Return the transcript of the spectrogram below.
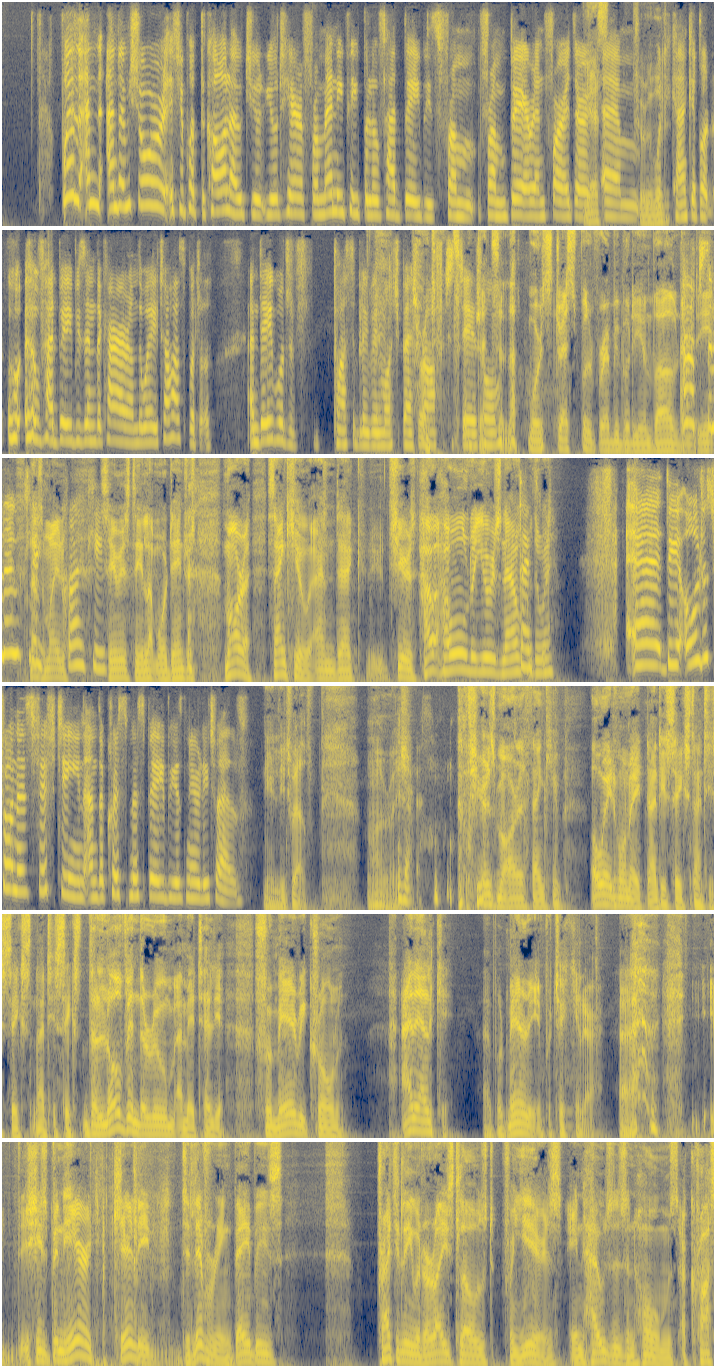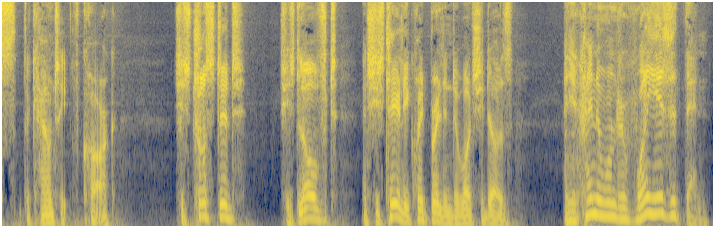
Well, and, and I'm sure if you put the call out, you, you'd hear from many people who've had babies from from Bear and further. Yes, um, sure would. you can't get, but who, who've had babies in the car on the way to hospital, and they would have possibly been much better off to stay at home. That's home. a lot more stressful for everybody involved. Absolutely. Mine. Crikey. Seriously, a lot more dangerous. Maura, thank you and uh, cheers. How how old are yours now, by the you. way? Uh, the oldest one is 15, and the Christmas baby is nearly 12. Nearly 12. All right. Cheers, Maura. Thank you. 0818 96 96 96. The love in the room, I may tell you, for Mary Cronin and Elke, uh, but Mary in particular. Uh, she's been here clearly delivering babies practically with her eyes closed for years in houses and homes across the county of Cork. She's trusted, she's loved, and she's clearly quite brilliant at what she does. And you kind of wonder, why is it then?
